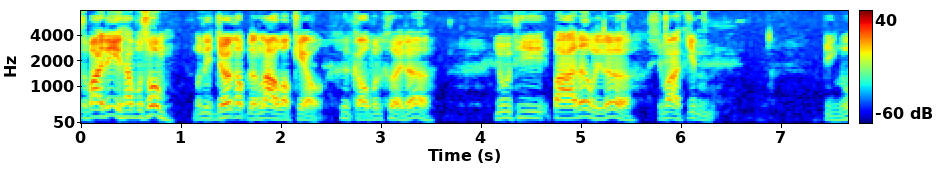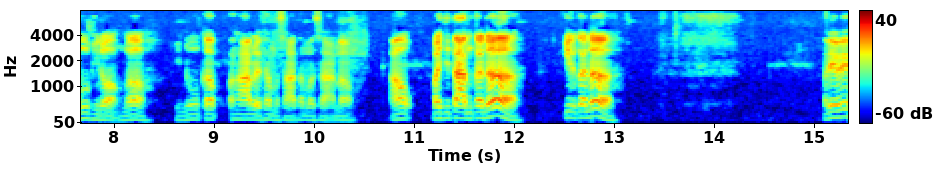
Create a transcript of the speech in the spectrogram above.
สบายดีท่านผู้ชมวันนี้เจอกับเรื่องเล่าวว่าแก้วคือเก่ามันเคยเด้ออยู่ที่ป่าเด้อวันนี้เด้อสิมากินปิ่งหนูพี่น้องเนาะปิ่งหนูกับอาหารเลยธรรมศาสตร์ธรรมศาสตร์เนาะเอาไปติดตามกันเด้อกินกันเด้อเอาเดี๋ยวดิ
